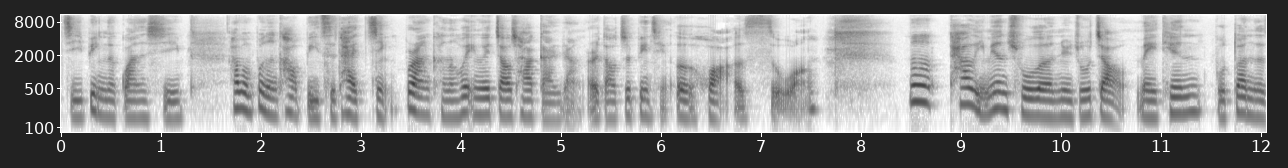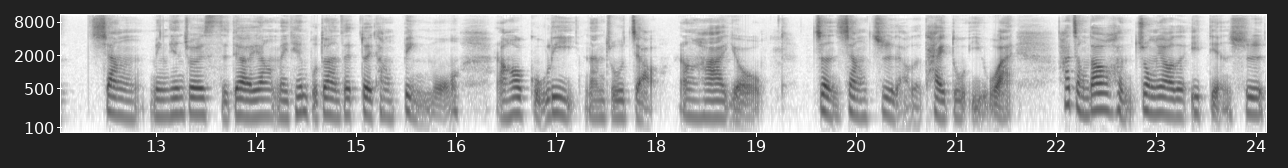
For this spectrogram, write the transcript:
疾病的关系，他们不能靠彼此太近，不然可能会因为交叉感染而导致病情恶化而死亡。那它里面除了女主角每天不断的像明天就会死掉一样，每天不断在对抗病魔，然后鼓励男主角让他有正向治疗的态度以外，他讲到很重要的一点是，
